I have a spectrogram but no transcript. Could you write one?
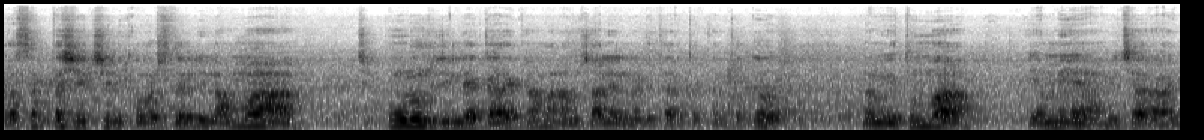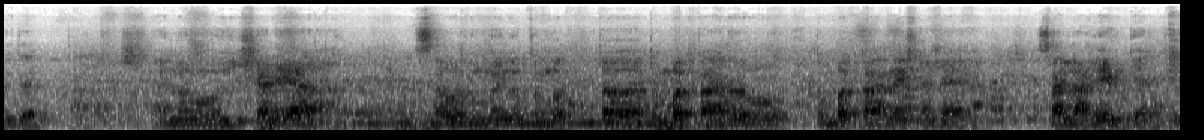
ಪ್ರಸಕ್ತ ಶೈಕ್ಷಣಿಕ ವರ್ಷದಲ್ಲಿ ನಮ್ಮ ಚಿಕ್ಕಮಗಳೂರು ಜಿಲ್ಲೆಯ ಕಾರ್ಯಕ್ರಮ ನಮ್ಮ ಶಾಲೆಯಲ್ಲಿ ನಡೀತಾ ಇರ್ತಕ್ಕಂಥದ್ದು ನಮಗೆ ತುಂಬ ಹೆಮ್ಮೆಯ ವಿಚಾರ ಆಗಿದೆ. ನಾನು ಈ ಶಾಲೆಯ ಸಾವಿರದ ಒಂಬೈನೂರ ತೊಂಬತ್ತ, ತೊಂಬತ್ತಾರು, ತೊಂಬತ್ತಾರನೇ ಶಾಲೆ ಸಾಲ ಹಳೆಯ ವಿದ್ಯಾರ್ಥಿ.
